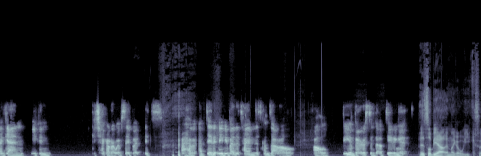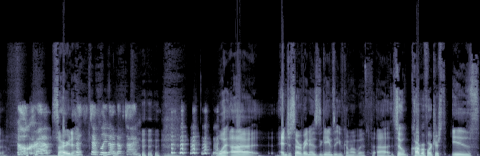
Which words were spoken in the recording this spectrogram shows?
again, you can, you can check out our website, but it's I haven't updated. Maybe by the time this comes out, I'll I'll be embarrassed into updating it. This will be out in like a week, so Oh crap! sorry to That's definitely not enough time. what uh and just so everybody knows the games that you've come up with. Uh so Cardboard Fortress is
